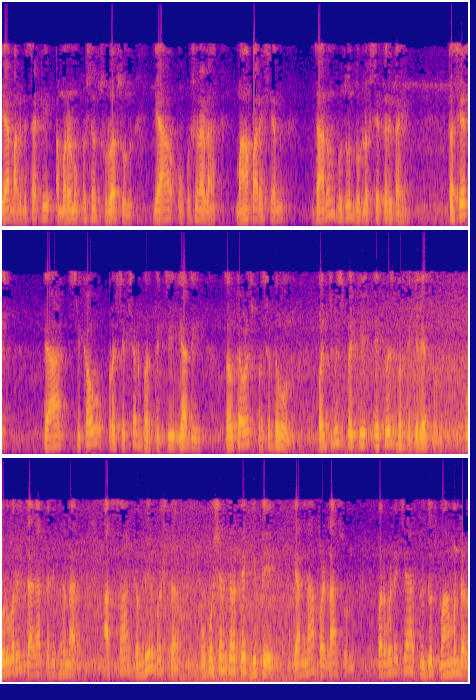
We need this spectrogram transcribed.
या मागणीसाठी अमरण उपोषण सुरू असून या उपोषणाला महापारेषण जाणून बुजून दुर्लक्ष करीत आहे. तसेच त्या शिकाऊ प्रशिक्षण भरतीची यादी चौथ्या वेळेस प्रसिद्ध होऊन पंचवीस पैकी एकवीस भरती केली असून उर्वरित जागा कधी भरणार असा गंभीर प्रश्न उपोषणकर्ते गीते यांना पडला असून परभणीच्या विद्युत महामंडळ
